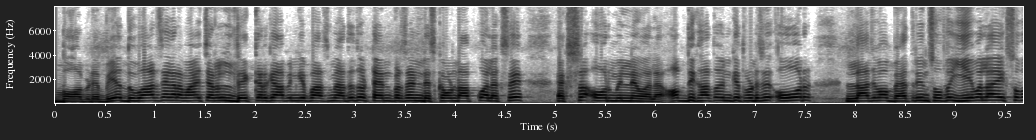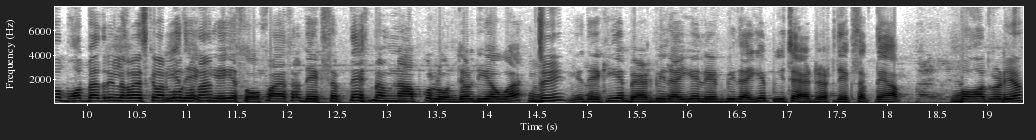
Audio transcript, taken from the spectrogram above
बहुत बढ़िया। भैया दोबारा से अगर हमारे चैनल देख करके आप इनके पास में आते तो टेन परसेंट डिस्काउंट आपको अलग से एक्स्ट्रा और मिलने वाला है। अब दिखाता हूँ इनके थोड़े से और लाजवाब बेहतरीन सोफे। ये वाला एक सोफा बहुत बेहतरीन लग रहा है इसके बारे में देखिए ये सोफा ऐसा देख सकते हैं इसमें हमने आपको लॉन्जर दिया हुआ है। जी। ये देखिए बेड भी जाइए लेट भी जाइए पीछे एड्रेस देख सकते हैं आप। बहुत बढ़िया।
